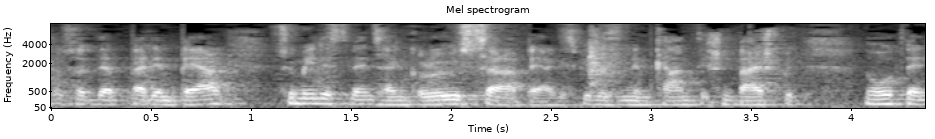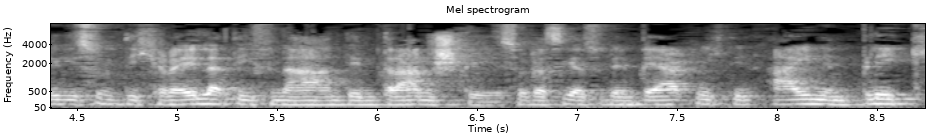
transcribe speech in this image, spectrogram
Also der, bei dem Berg, zumindest wenn es ein größerer Berg ist, wie das in dem kantischen Beispiel notwendig ist und ich relativ nah an dem dran stehe, sodass ich also den Berg nicht in einem Blick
